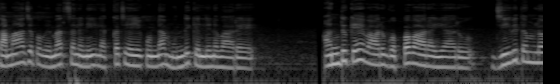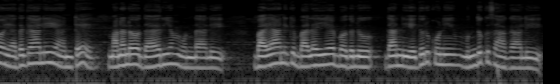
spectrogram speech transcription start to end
సమాజపు విమర్శలని లెక్క చేయకుండా ముందుకెళ్ళిన వారే. అందుకే వారు గొప్పవారయ్యారు. జీవితంలో ఎదగాలి అంటే మనలో ధైర్యం ఉండాలి. భయానికి బలయ్యే బదులు దాన్ని ఎదుర్కొని ముందుకు సాగాలి.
